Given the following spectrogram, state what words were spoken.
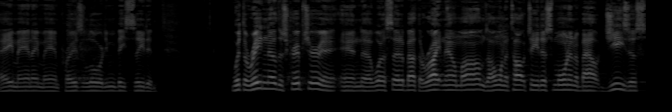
Amen, amen. Praise the Lord. You can be seated. With the reading of the scripture and, and uh, what I said about the right now moms, I want to talk to you this morning about Jesus,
